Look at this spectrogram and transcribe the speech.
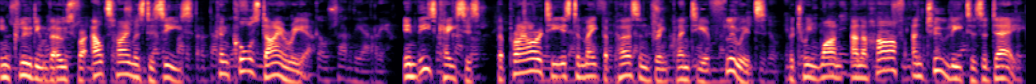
including those for Alzheimer's disease, can cause diarrhea. In these cases, the priority is to make the person drink plenty of fluids, between one and a half and two liters a day,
